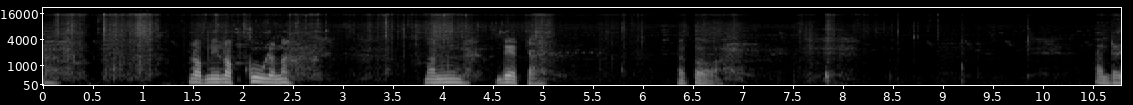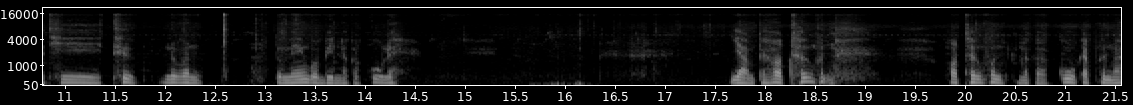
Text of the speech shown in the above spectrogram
วรอบนี้รอบกู้แล้วนะ มันแดดจ่ายแล้วก็ อันใดที่ถึกหรือว่าตัวแมงบ่บินแล้วก็กู้เลย ยามไปฮอดเทิงพุ่นฮอดเทิงพุ่นแล้วก็กู้กลับขึ้นมา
